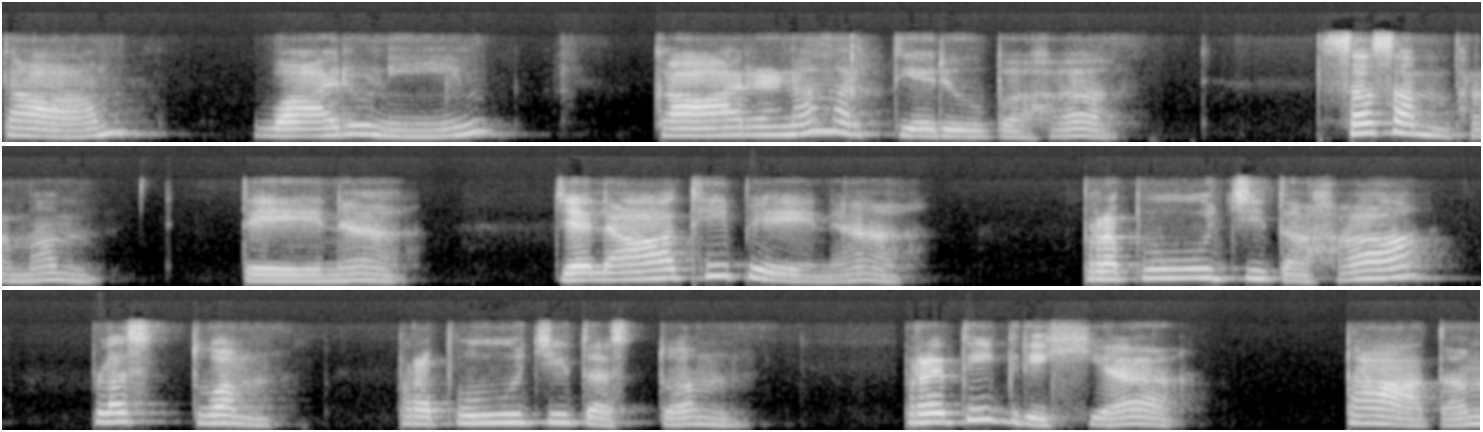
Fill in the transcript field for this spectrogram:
താം വാരുണീം കാരണമർത്യരൂപ സസംഭ്രമം തേന ജലാധിപേന പ്രപൂജിത പ്ലസ് ത്വം പ്രപൂജിതസ്ത്വം പ്രതിഗൃഹ്യ താതം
